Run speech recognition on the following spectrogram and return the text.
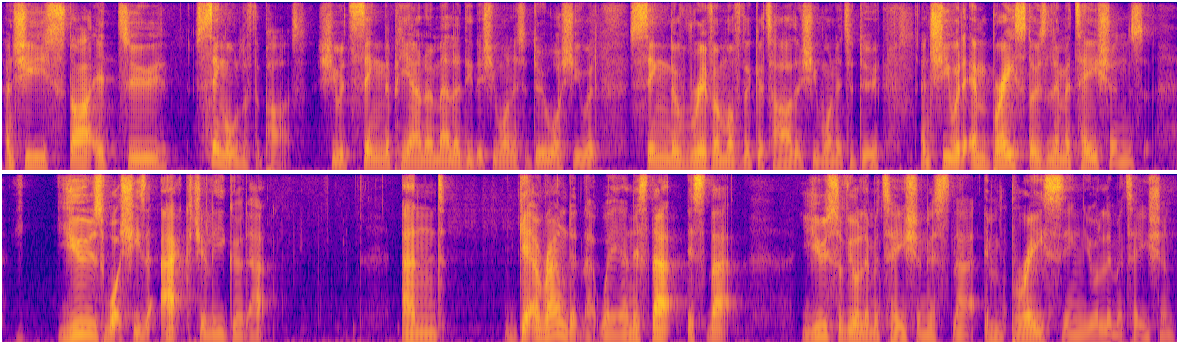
and she started to sing all of the parts. She would sing the piano melody that she wanted to do, or she would sing the rhythm of the guitar that she wanted to do. And she would embrace those limitations, use what she's actually good at, and get around it that way. And it's that it's that use of your limitation, it's that embracing your limitation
